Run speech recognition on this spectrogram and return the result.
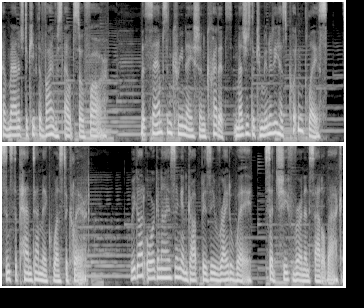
have managed to keep the virus out so far. The Samson Cree Nation credits measures the community has put in place since the pandemic was declared. We got organizing and got busy right away, said Chief Vernon Saddleback.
